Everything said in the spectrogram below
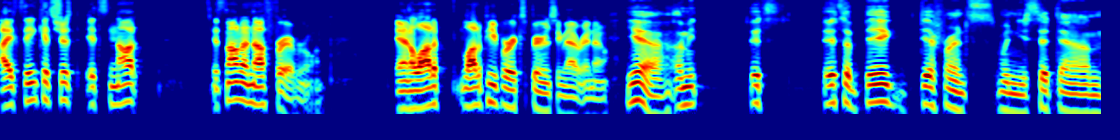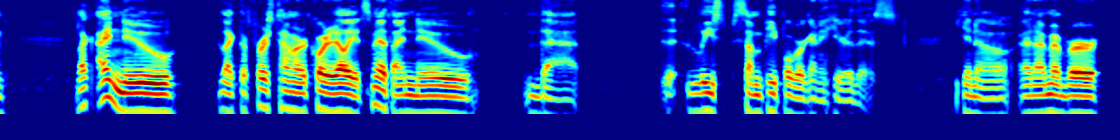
I think it's just it's not it's not enough for everyone. And a lot of a lot of people are experiencing that right now. Yeah, I mean, it's it's a big difference when you sit down. Like I knew, like the first time I recorded Elliott Smith, I knew that at least some people were going to hear this, you know. And I remember,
